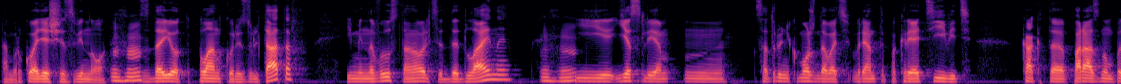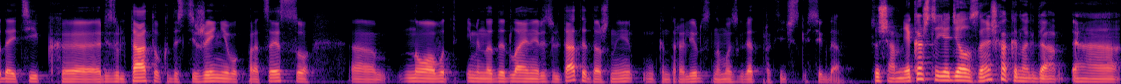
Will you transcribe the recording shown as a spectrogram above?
там руководящее звено, Мгм, задает планку результатов, именно вы устанавливаете дедлайны, мгм. и если м, сотруднику можно давать варианты покреативить, как-то по-разному подойти к э, результату, к достижению его, к процессу, э, но вот именно дедлайны и результаты должны контролироваться, на мой взгляд, практически всегда. Слушай, а мне кажется, я делал, знаешь, как иногда? Э,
